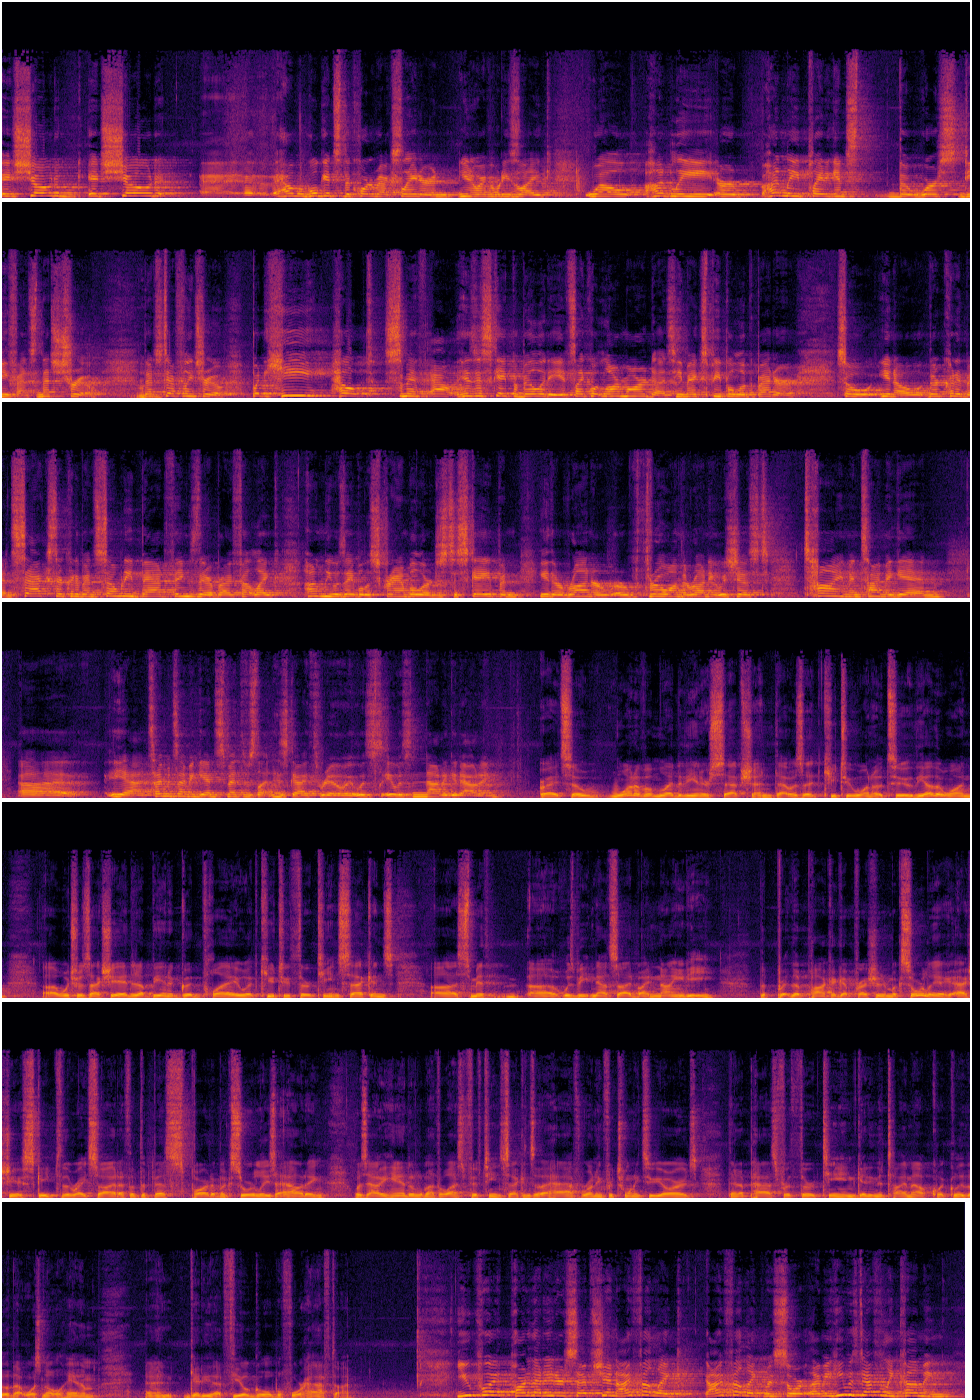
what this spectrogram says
it showed, it showed uh, how we'll get to the quarterbacks later, and you know everybody's like, well, Huntley or Huntley played against the worst defense, and that's true. Mm-hmm. That's definitely true. But he helped Smith out. His escapability. It's like what Lamar does. He makes people look better. So you know there could have been sacks. There could have been so many bad things there, but I felt like Huntley was able to scramble or just escape and either run or, or throw on the run. It was just time and time again. Uh, yeah, time and time again, Smith was letting his guy through. It was it was not a good outing. Right. So one of them led to the interception. That was at Q2 102. The other one, uh, which was actually ended up being a good play with Q2 13 seconds, uh, Smith uh, was beaten outside by 90. The, the pocket got pressured, and McSorley actually escaped to the right side. I thought the best part of McSorley's outing was how he handled about the last 15 seconds of the half, running for 22 yards, then a pass for 13, getting the timeout quickly, though that wasn't all him, and getting that field goal before halftime. You put part of that interception. I felt like I felt like McSorley. I mean, he was definitely coming,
